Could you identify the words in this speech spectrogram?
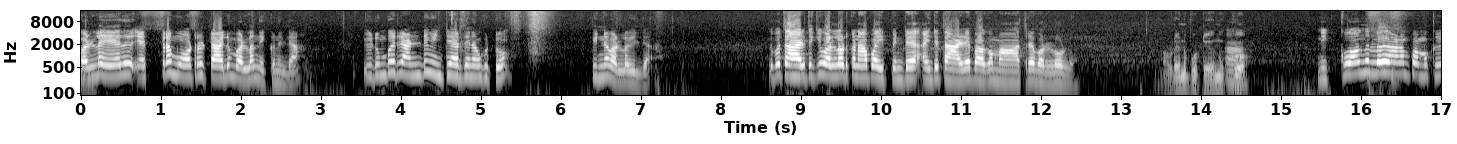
വെള്ളം ഏത് എത്ര മോട്ടർ ഇട്ടാലും വെള്ളം നിൽക്കണില്ല ഇടുമ്പോൾ ഒരു രണ്ട് മിനിറ്റ് നേരത്തേനും കിട്ടും. പിന്നെ വെള്ളമില്ല ഇതിപ്പോൾ താഴത്തേക്ക് വെള്ളം എടുക്കണം ആ പൈപ്പിന്റെ അതിന്റെ താഴെ ഭാഗം മാത്രമേ വെള്ളമുള്ളൂ. അവിടെയാണ് പൊട്ടിയത്. നിൽക്കുവോ നിൽക്കുമോ എന്നുള്ളത് കാണുമ്പോൾ നമുക്ക്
